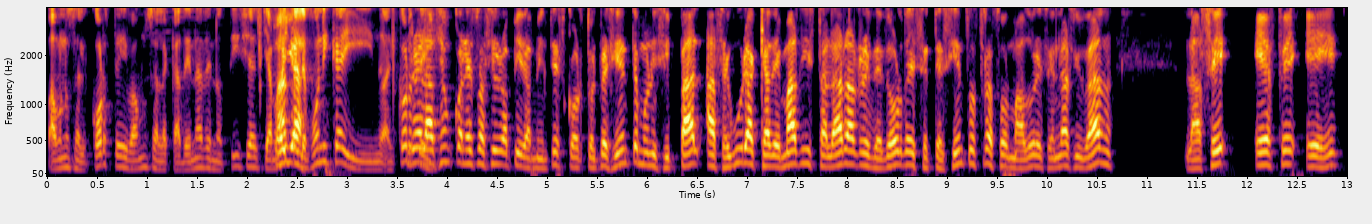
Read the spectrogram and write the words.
Vámonos al corte y vamos a la cadena de noticias. Llamada Oiga, telefónica y al En corte. relación con eso, así rápidamente, es corto. El presidente municipal asegura que además de instalar alrededor de 700 transformadores en la ciudad, la CFE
